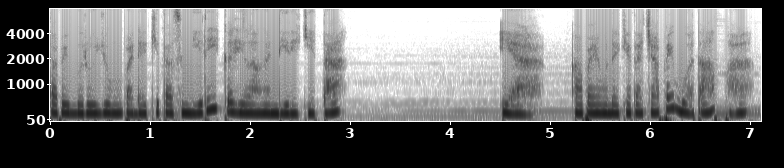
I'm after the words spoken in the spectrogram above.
tapi berujung pada kita sendiri kehilangan diri kita, ya apa yang udah kita capai buat apa?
